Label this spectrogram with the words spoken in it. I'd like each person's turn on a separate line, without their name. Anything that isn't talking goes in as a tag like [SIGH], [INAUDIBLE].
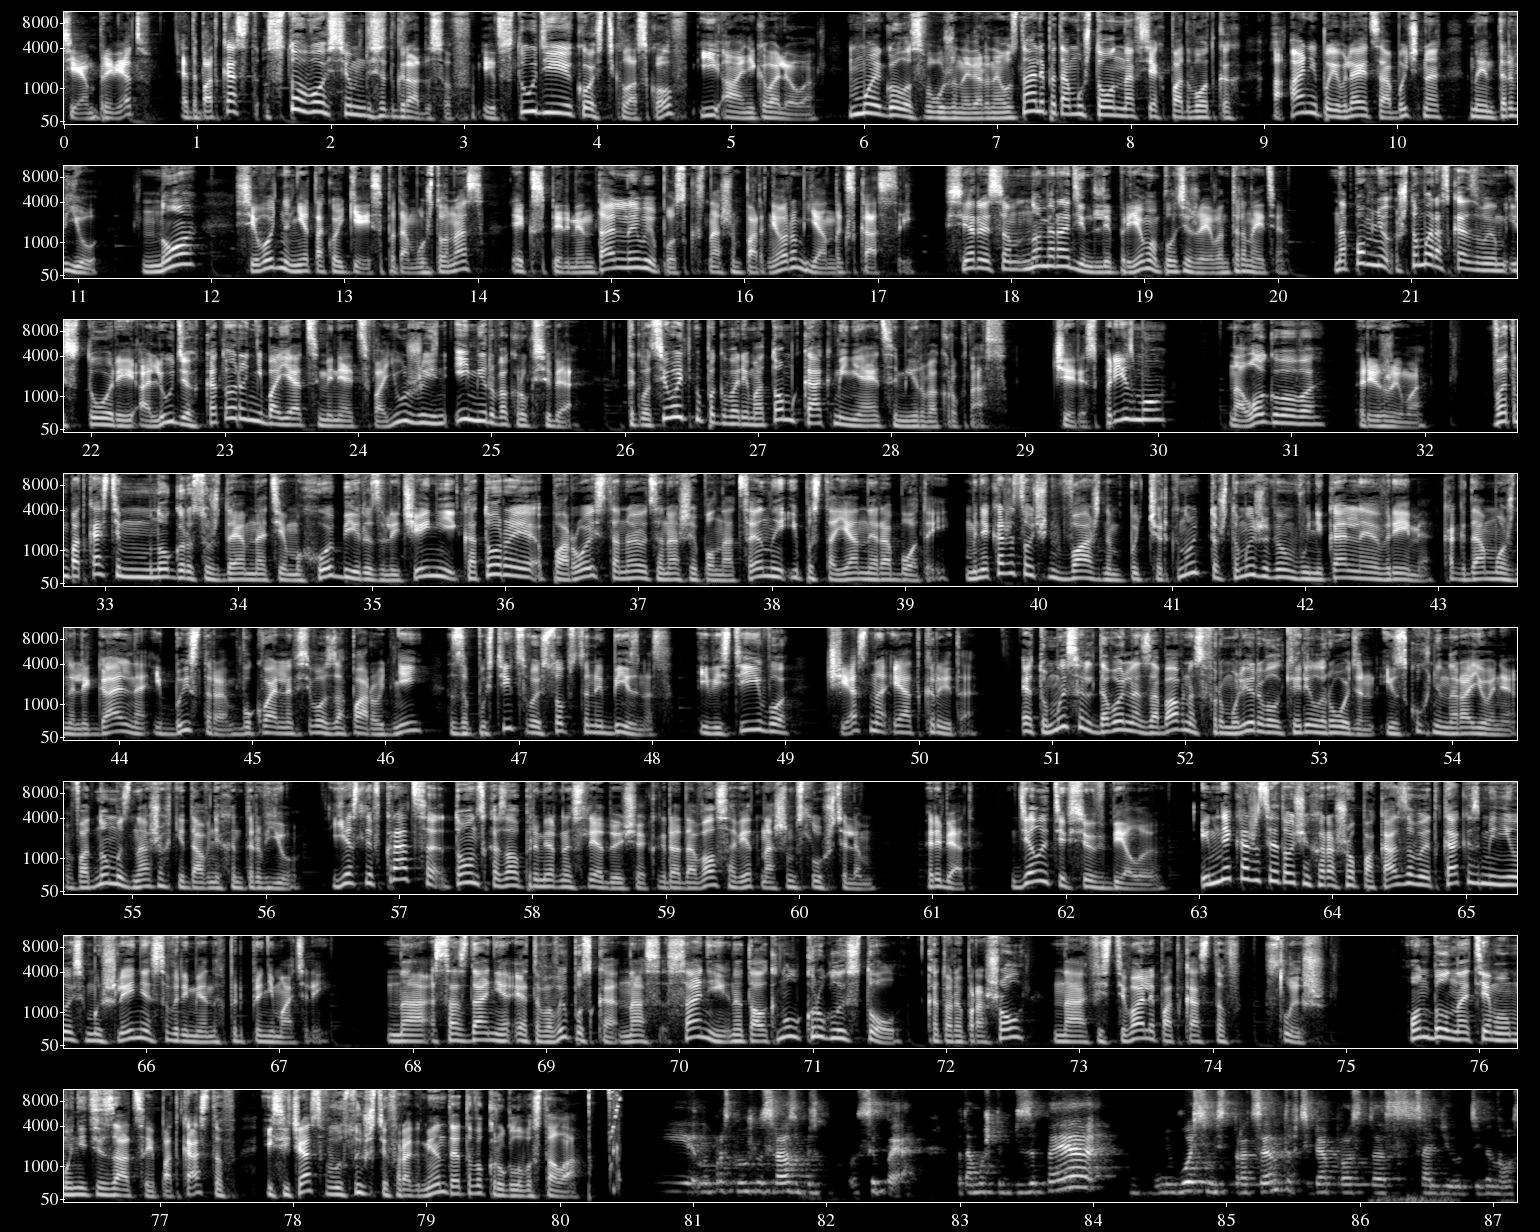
Всем привет! Это подкаст «180 градусов» и в студии Кость Колосков и Аня Ковалева. Мой голос вы уже, наверное, узнали, потому что он на всех подводках, а Аня появляется обычно на интервью. Но сегодня не такой кейс, потому что у нас экспериментальный выпуск с нашим партнером Яндекс Кассой, сервисом номер один для приема платежей в интернете. Напомню, что мы рассказываем истории о людях, которые не боятся менять свою жизнь и мир вокруг себя. Так вот, сегодня мы поговорим о том, как меняется мир вокруг нас. Через призму налогового режима. В этом подкасте мы много рассуждаем на тему хобби и развлечений, которые порой становятся нашей полноценной и постоянной работой. Мне кажется очень важным подчеркнуть то, что мы живем в уникальное время, когда можно легально и быстро, буквально всего за пару дней, запустить свой собственный бизнес и вести его честно и открыто. Эту мысль довольно забавно сформулировал Кирилл Родин из «Кухни на районе» в одном из наших недавних интервью. Если вкратце, то он сказал примерно следующее, когда давал совет нашим слушателям. «Ребят, делайте все в белую». И мне кажется, это очень хорошо показывает, как изменилось мышление современных предпринимателей. На создание этого выпуска нас с Аней натолкнул круглый стол, который прошел на фестивале подкастов «Слышь». Он был на тему монетизации подкастов, и сейчас вы услышите фрагмент этого круглого стола.
Ну, просто нужно сразу без с ИП, потому что без ИП 80% тебя просто сольют 90%.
